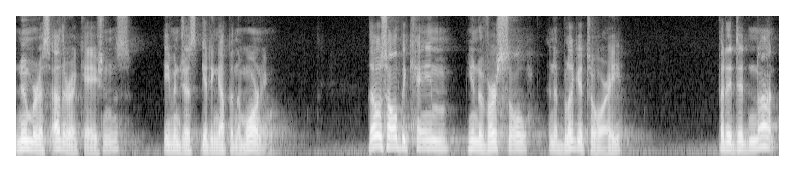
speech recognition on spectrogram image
numerous other occasions, even just getting up in the morning, those all became universal and obligatory, but it did not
